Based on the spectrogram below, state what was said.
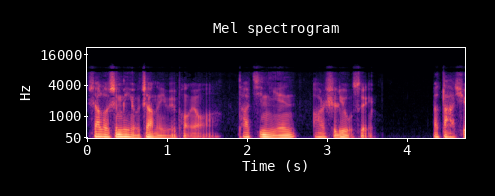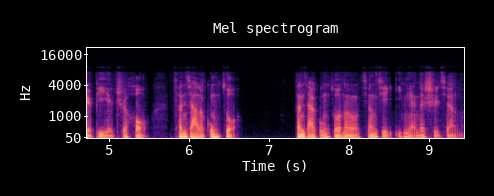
沙漏身边有这样的一位朋友啊，他今年二十六岁。他大学毕业之后参加了工作，参加工作能有将近一年的时间了。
